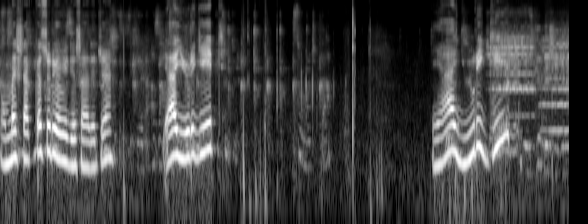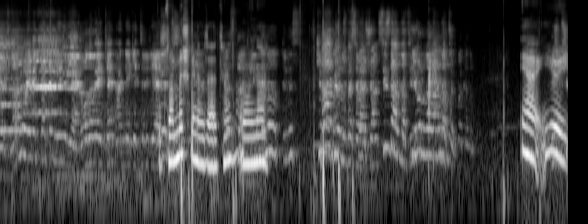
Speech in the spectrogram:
Boost 15 dakika sürüyor video sadece. Ya yürü git. 95 günüm zaten. Oyna. Ne yaptınız? Kim Ne yapıyorsunuz mesela şu an? Siz de anlatın. Yorumlara anlatın. bakalım. Ya yürü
